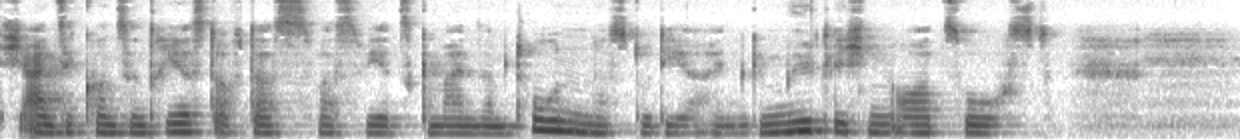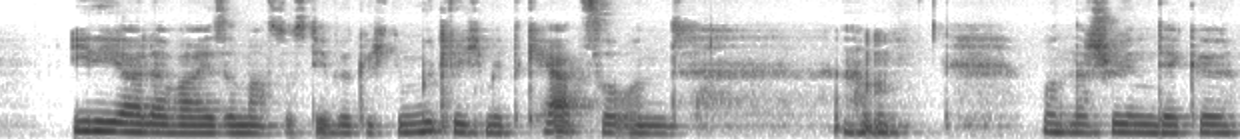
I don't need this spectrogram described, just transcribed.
dich einzig konzentrierst auf das, was wir jetzt gemeinsam tun, dass du dir einen gemütlichen Ort suchst. Idealerweise machst du es dir wirklich gemütlich mit Kerze und, ähm, und einer schönen Decke.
